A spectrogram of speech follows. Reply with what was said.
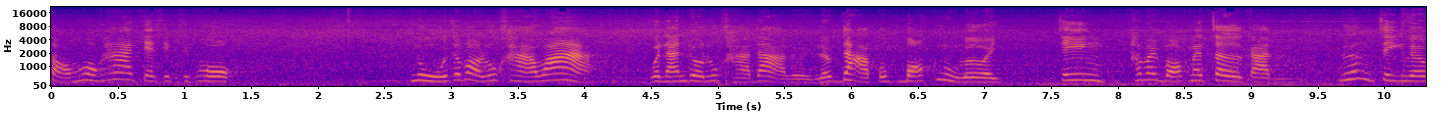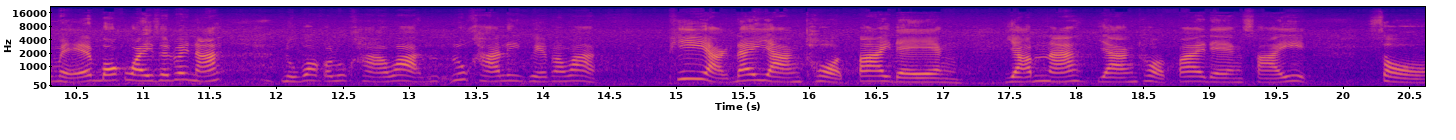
2 6 5 7 1 6 หนูจะบอกลูกค้าว่า วันนั้นโดนลูกค้าด่าเลย แล้วด่าปุ๊บบล็อกหนูเลย จริงถ้าไม่บล็อกนะเจอกัน เรื่องจริงเลยแหมบล็อกไวซะด้วยนะ หนูบอกกับลูกค้าว่าลูกค้ารีเควสต์มาว่า พี่อยากได้ยางถอดป้ายแดง ย้ำนะ ยางถอดป้ายแดงไซส์สอง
